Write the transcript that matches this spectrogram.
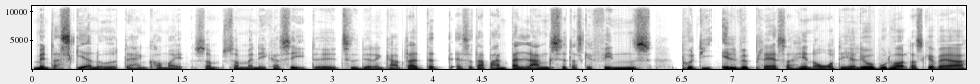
men der sker noget, da han kommer ind, som, som man ikke har set uh, tidligere den kamp. Der, der, altså, der er bare en balance, der skal findes på de 11 pladser hen over det her Liverpool-hold. Der skal være,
